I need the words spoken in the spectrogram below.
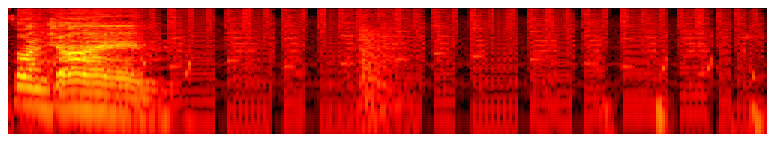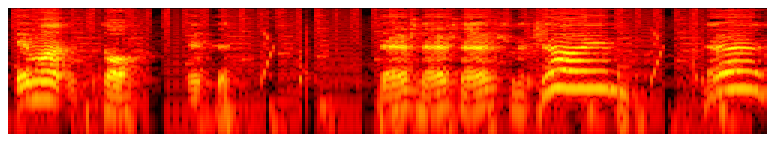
Sonnenschein. Immer doch, bitte. Schnell, schnell, schnell, schnell, nein! Schnell!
